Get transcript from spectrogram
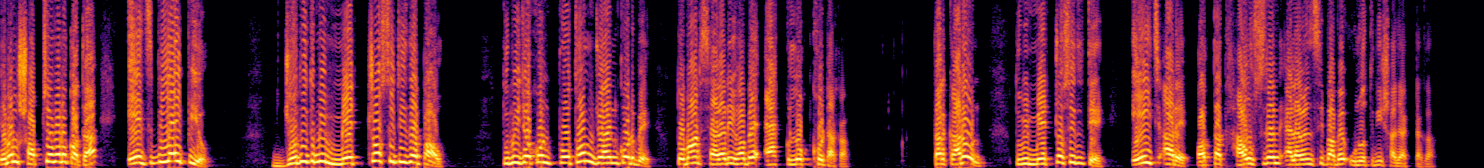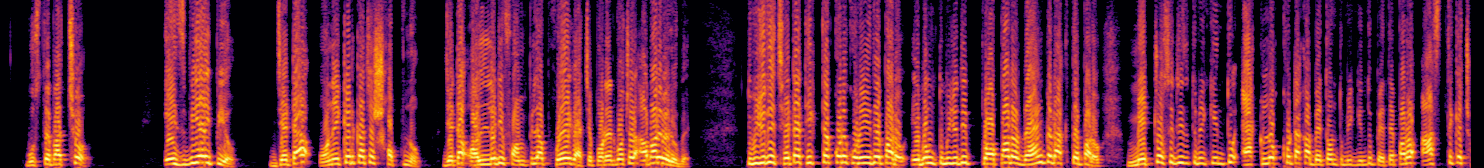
এবং সবচেয়ে বড় কথা এসবিআই পিও যদি তুমি মেট্রো সিটিতে পাও, তুমি যখন প্রথম জয়েন করবে, তোমার স্যালারি হবে এক লক্ষ টাকা। তার কারণ, তুমি মেট্রো সিটিতে এইচ আর এ, অর্থাৎ হাউস রেন্ট অ্যালাওয়েন্সি পাবে উনত্রিশ হাজার টাকা। বুঝতে পারছ? এসবিআই পিও যেটা অনেকের কাছে স্বপ্ন, যেটা অলরেডি ফর্ম ফিল আপ হয়ে গেছে, পরের বছর আবার বেরোবে। তুমি যদি সেটা ঠিকঠাক করে করে দিতে পারো এবং তুমি যদি প্রপার র্যাঙ্ক রাখতে পারো মেট্রো সিটিতে তুমি কিন্তু এক লক্ষ টাকা বেতন তুমি কিন্তু পেতে পারো আজ থেকে ছ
